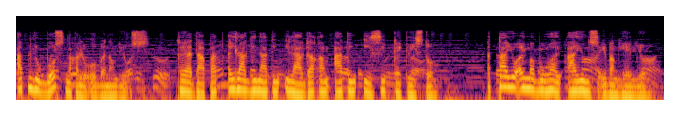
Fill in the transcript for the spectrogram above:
at lubos na kalooban ng Diyos. Kaya dapat ay lagi nating ilagak ang ating isip kay Kristo at tayo ay mabuhay ayon sa Ebanghelyo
